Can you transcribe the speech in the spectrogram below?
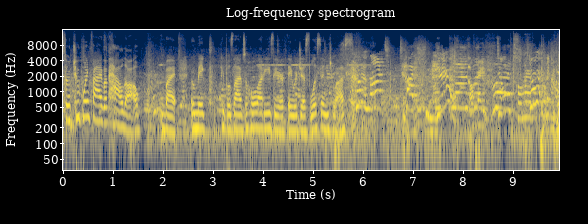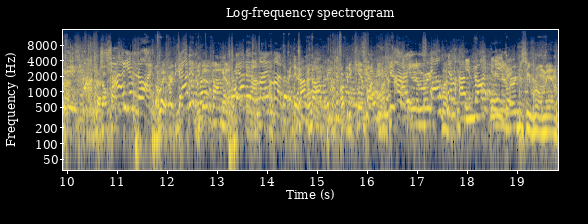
so 2.5 of Haldol, but it would make people's lives a whole lot easier if they would just listen to us. Do not touch me. Okay. Don't touch me. I am not. All right, all right, you That gotta- is- you gotta calm down. That is my mother. All right, but you can't fight. You can't fight in an I tell him emergency. I'm not In an emergency room, ma'am.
